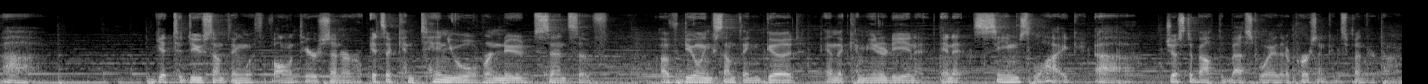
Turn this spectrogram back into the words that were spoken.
uh, get to do something with the Volunteer Center. It's a continual, renewed sense of of doing something good in the community, and it, and it seems like. Uh, just about the best way that a person can spend their time.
